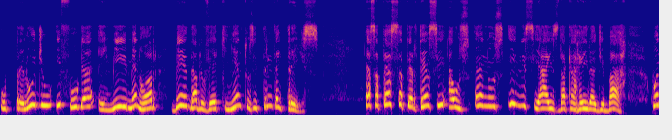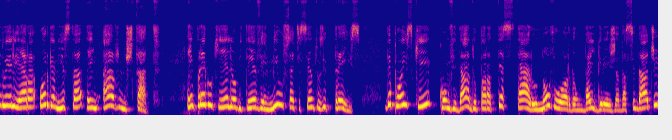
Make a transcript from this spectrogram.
o Prelúdio e Fuga em Mi menor, BWV 533. Essa peça pertence aos anos iniciais da carreira de Bach, quando ele era organista em Arnstadt emprego que ele obteve em 1703, depois que, convidado para testar o novo órgão da igreja da cidade,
